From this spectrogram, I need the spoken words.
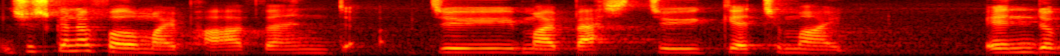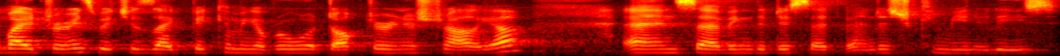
I'm just going to follow my path and do my best to get to my end of my dreams, which is like becoming a rural doctor in Australia and serving the disadvantaged communities.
